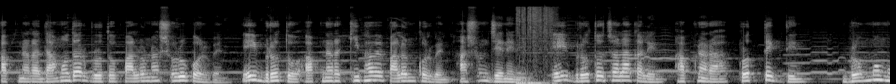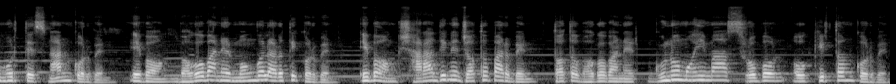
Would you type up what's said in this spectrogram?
আপনারা দামোদর ব্রত পালনা শুরু করবেন। এই ব্রত আপনারা কীভাবে পালন করবেন আসুন জেনে নিন। এই ব্রত চলাকালীন আপনারা প্রত্যেক দিন ব্রহ্ম মুহূর্তে স্নান করবেন এবং ভগবানের মঙ্গল আরতি করবেন এবং সারাদিনে যত পারবেন তত ভগবানের গুণমহিমা, শ্রবণ ও কীর্তন করবেন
